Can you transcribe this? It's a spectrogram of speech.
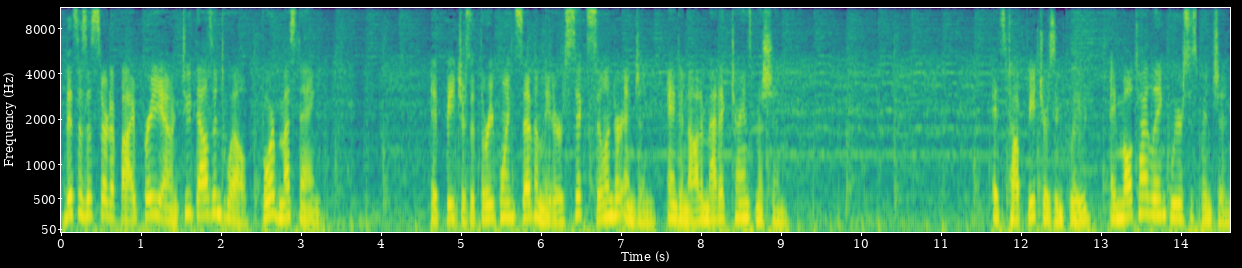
This is a certified pre-owned 2012 Ford Mustang. It features a 3.7-liter six-cylinder engine and an automatic transmission. Its top features include a multi-link rear suspension,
